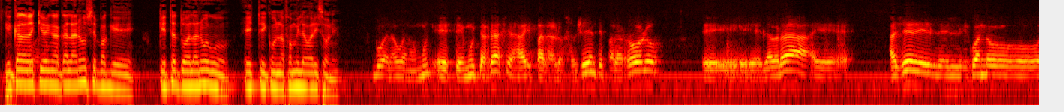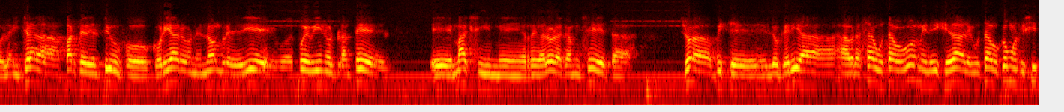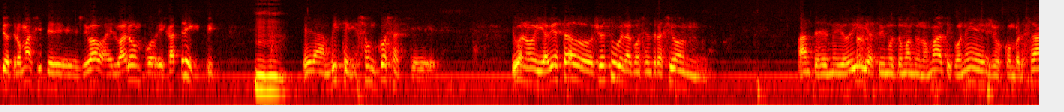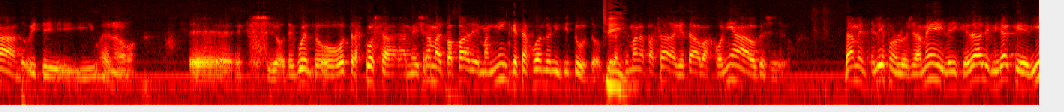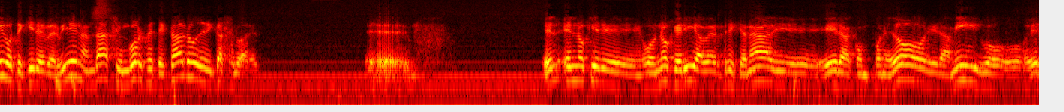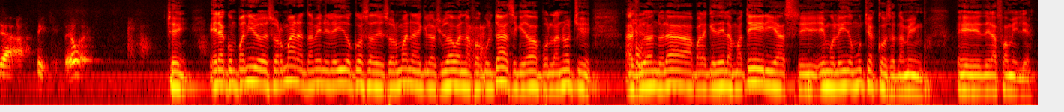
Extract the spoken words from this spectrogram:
Que cada vez que venga acá la noche sepa que, que está toda la nuevo este, con la familia Barizone. Bueno, bueno, muy, este, muchas gracias ahí para los oyentes, para Rolo. Eh, la verdad, eh, ayer el, el, cuando la hinchada, parte del triunfo, corearon el nombre de Diego, después vino el plantel, eh, Maxi me regaló la camiseta. Yo, viste, lo quería abrazar a Gustavo Gómez y le dije, dale, Gustavo, ¿cómo no hiciste otro más si te llevabas el balón por el hat-trick? Uh -huh. Eran, viste, que son cosas que y bueno, y había estado, yo estuve en la concentración antes del mediodía, estuvimos tomando unos mates con ellos, conversando, ¿viste? Y, y bueno, eh, yo te cuento otras cosas. Me llama el papá de Magnín que está jugando en el instituto. Sí. La semana pasada que estaba bajoneado, qué sé yo. Dame el teléfono, lo llamé y le dije, dale, mirá que Diego te quiere ver bien, andá, hace un golpe, te calo, dedicáselo a él. Eh, él, él no quiere o no quería ver triste a nadie, era componedor, era amigo, era, viste, pero bueno. Sí, era compañero de su hermana, también he leído cosas de su hermana de que lo ayudaba en la facultad, se quedaba por la noche ayudándola para que dé las materias, eh, hemos leído muchas cosas también eh, de la familia.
